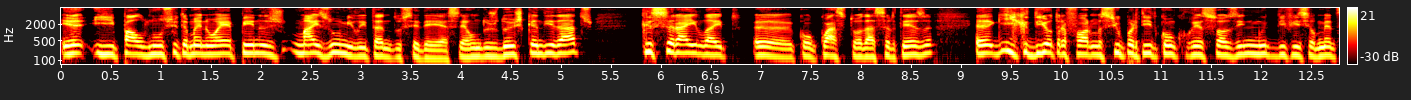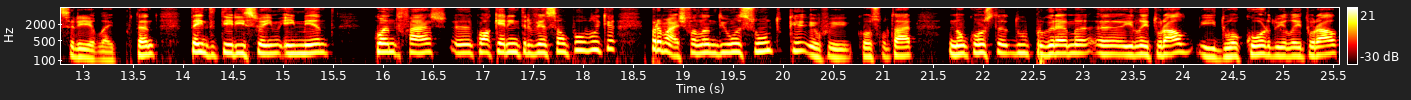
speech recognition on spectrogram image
E, e Paulo Núncio também não é apenas mais um militante do CDS, é um dos dois candidatos que será eleito uh, com quase toda a certeza uh, e que de outra forma, se o partido concorresse sozinho, muito dificilmente seria eleito. Portanto, tem de ter isso em, em mente quando faz uh, qualquer intervenção pública. Para mais, falando de um assunto que eu fui consultar, não consta do programa uh, eleitoral e do acordo eleitoral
